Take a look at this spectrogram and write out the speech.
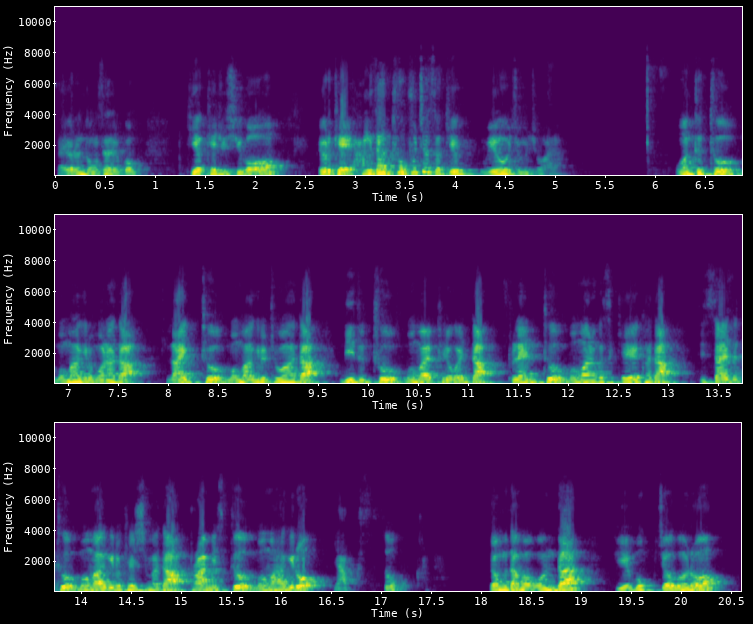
자, 이런 동사들 꼭 기억해 주시고 이렇게 항상 to 붙여서 기억 외워주면 좋아요. want to, 뭐뭐 하기를 원하다, like to, 뭐뭐 하기를 좋아하다, need to, 뭐뭐 할 필요가 있다, plan to, 뭐뭐 하는 것을 계획하다, decide to, 뭐뭐 하기로 결심하다, promise to, 뭐뭐 하기로 약속하다. 전부 다 뭐가 온다? 뒤에 목적어로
